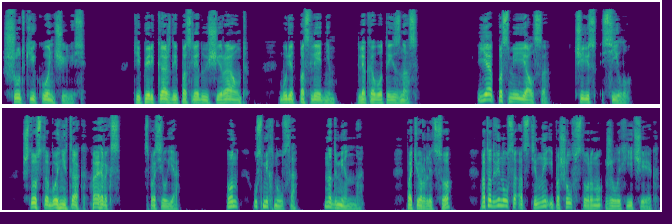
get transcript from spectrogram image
Шутки кончились. Теперь каждый последующий раунд будет последним для кого-то из нас. Я посмеялся через силу. — Что с тобой не так, Айрекс? — спросил я. Он усмехнулся надменно. Потер лицо, отодвинулся от стены и пошел в сторону жилых ячеек.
